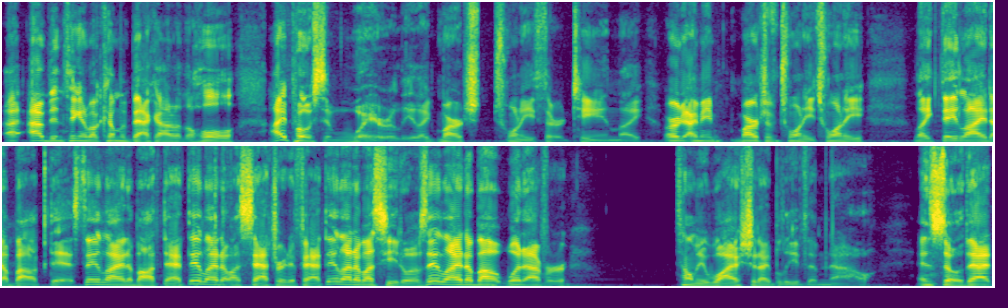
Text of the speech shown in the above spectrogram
I, I've been thinking about coming back out of the hole. I posted way early, like March 2013, like or I mean March of 2020. Like they lied about this, they lied about that, they lied about saturated fat, they lied about seed oils, they lied about whatever. Tell me why should I believe them now? And so that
